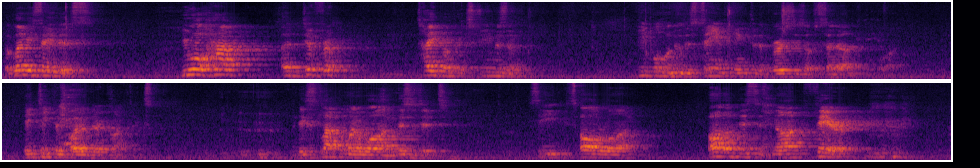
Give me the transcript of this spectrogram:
But let me say this. You will have a different type of extremism. People who do the same thing to the verses of Salam Quran. They take them out of their context. They slap them on a wall and this is it. See, it's all wrong. All of this is not fair.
